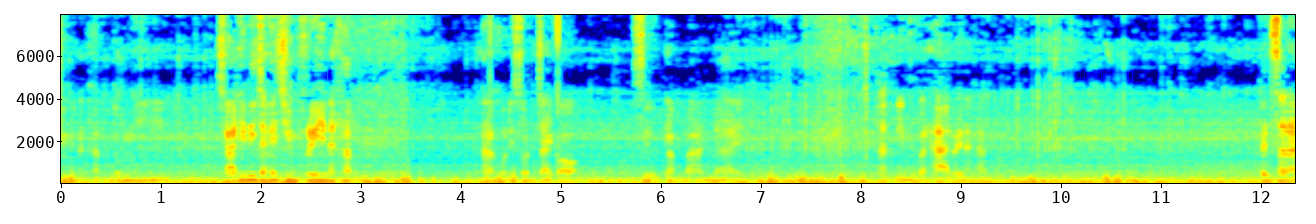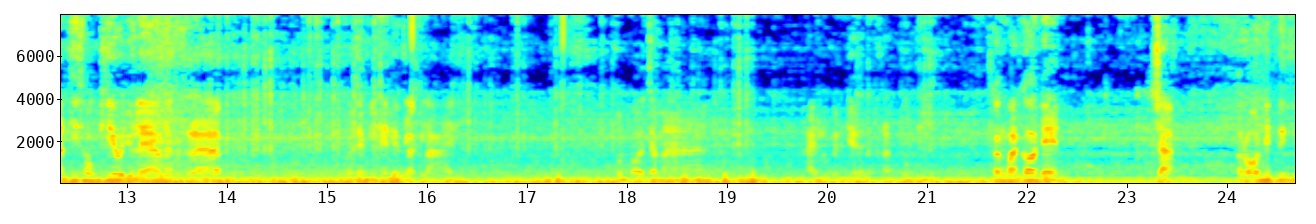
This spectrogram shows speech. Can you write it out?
ชื่อนะครับ ตรงนี้ ชาที่นี่จะให้ชิมฟรีนะครับ ถ้าคนที่สนใจก็ซื้อกลับบ้านได้ มีหมูกระทะด้วยนะครับ เป็นสถานที่ท่องเที่ยวอยู่แล้วนะครับ ก็จะมีให้เลือกหลากหลาย คนก็จะมาถ่ายรูปกันเยอะนะครับ ตรงนี้กลางวันก็แดดจะ ร้อนนิดนึง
